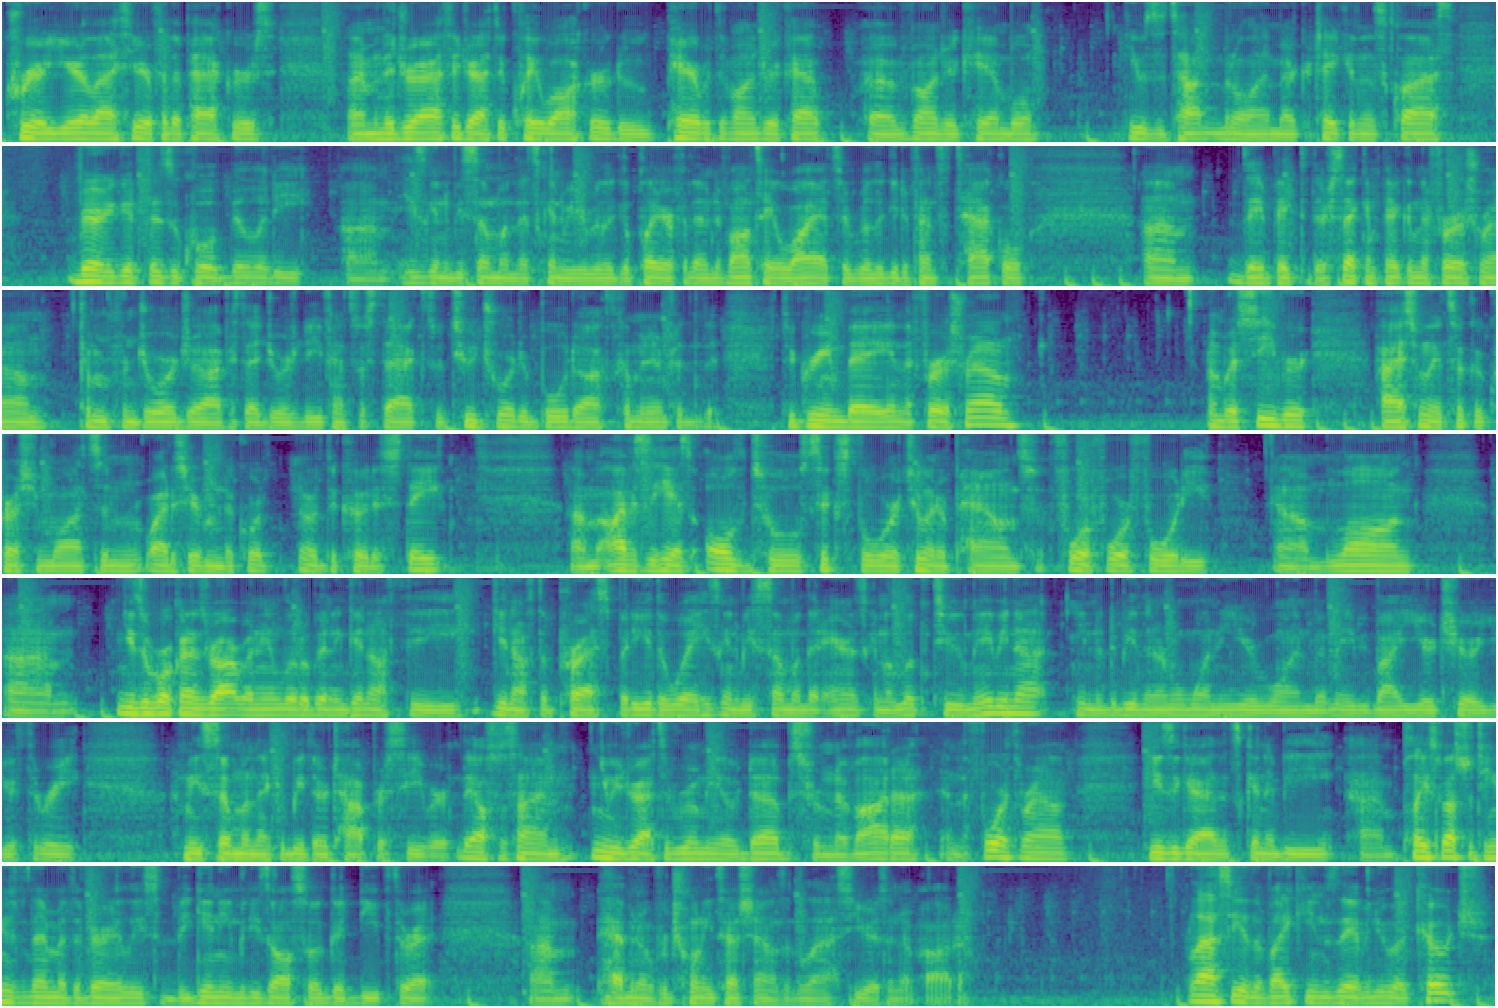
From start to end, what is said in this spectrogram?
career year last year for the Packers. Um, in the draft, they drafted Quay Walker to pair with Devondre, Cap, uh, Devondre Campbell. He was the top middle linebacker taken in this class. Very good physical ability. Um, he's going to be someone that's going to be a really good player for them. Devonte Wyatt's a really good defensive tackle. Um, they picked their second pick in the first round, coming from Georgia. Obviously, that Georgia defense was stacked. So two Georgia Bulldogs coming in for the, to Green Bay in the first round. A receiver, highest one they took a Christian Watson, wide receiver from North Dakota State. Um, obviously, he has all the tools 6'4, 200 pounds, 4'4, 40, um, long. Um, needs to work on his route running a little bit and getting off the getting off the press. But either way, he's going to be someone that Aaron's going to look to. Maybe not, you know, to be the number one in year one, but maybe by year two or year three, I mean, someone that could be their top receiver. They also signed, know, drafted Romeo Doubs from Nevada in the fourth round. He's a guy that's going to be um, play special teams for them at the very least at the beginning, but he's also a good deep threat, um, having over 20 touchdowns in the last years in Nevada. Lastly, the Vikings, they have a new head coach.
